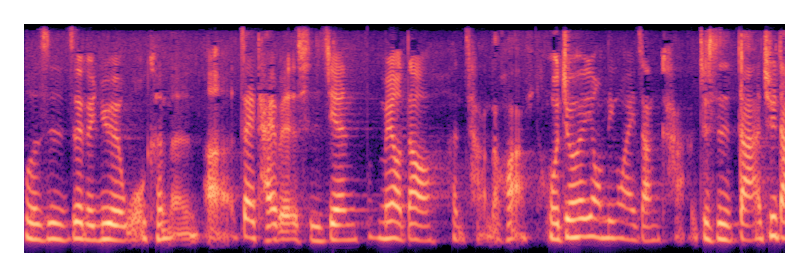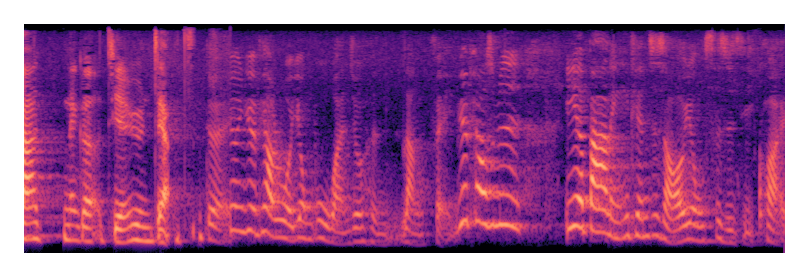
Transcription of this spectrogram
或者是这个月我可能呃在台北的时间没有到很长的话，我就会用另外一张卡，就是搭去搭那个捷运这样子。对，因为月票如果用不完就很浪费。月票是不是一二八零一天至少要用四十几块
